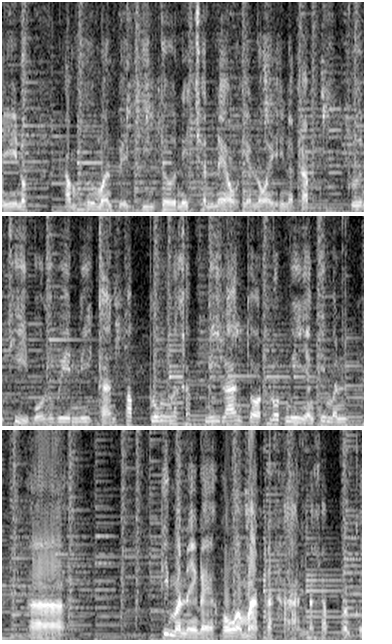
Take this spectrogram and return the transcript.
นี้เนาะทำให้มันเป็น international เหียหน่อยนะครับ พื้นที่บริเวณมีการปรับปรุงนะครับ มีลานจอดรถมีอย่างที่มันที่มันอย่างไรเพราะว่ามาตรฐานนะครับ มันก็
